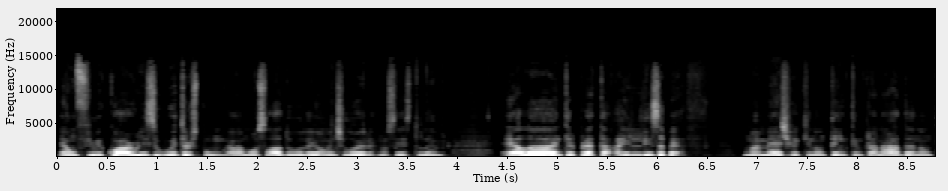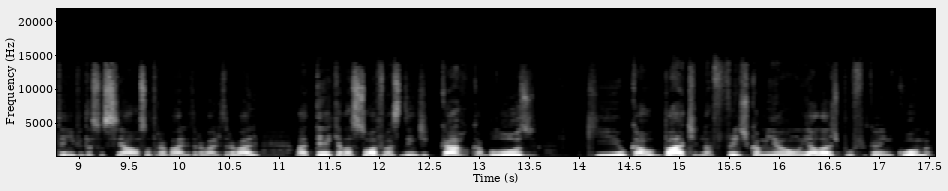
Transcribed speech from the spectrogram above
É um filme com a Reese Witherspoon, a moça lá do Legalmente Loira, não sei se tu lembra. Ela interpreta a Elizabeth, uma médica que não tem tempo para nada, não tem vida social, só trabalha, trabalha, trabalha, até que ela sofre um acidente de carro cabuloso, que o carro bate na frente do caminhão e ela tipo fica em coma.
